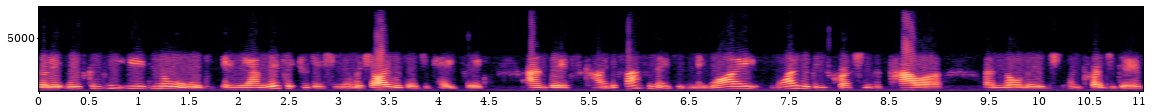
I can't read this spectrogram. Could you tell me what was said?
but it was completely ignored in the analytic tradition in which I was educated. And this kind of fascinated me. Why, why were these questions of power and knowledge and prejudice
